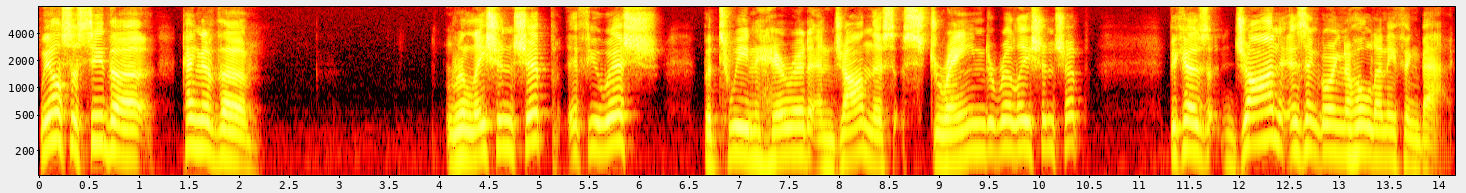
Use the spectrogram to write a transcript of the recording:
We also see the kind of the relationship, if you wish, between Herod and John, this strained relationship because John isn't going to hold anything back.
